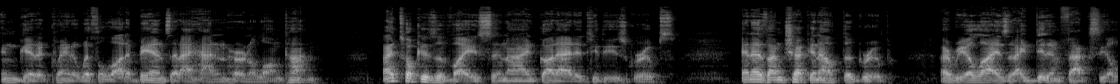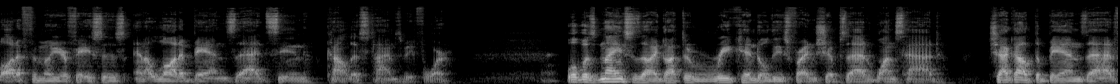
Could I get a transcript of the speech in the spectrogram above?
and get acquainted with a lot of bands that I hadn't heard in a long time. I took his advice and I got added to these groups. And as I'm checking out the group, I realized that I did, in fact, see a lot of familiar faces and a lot of bands that I'd seen countless times before. What was nice is that I got to rekindle these friendships that I'd once had, check out the bands that I had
